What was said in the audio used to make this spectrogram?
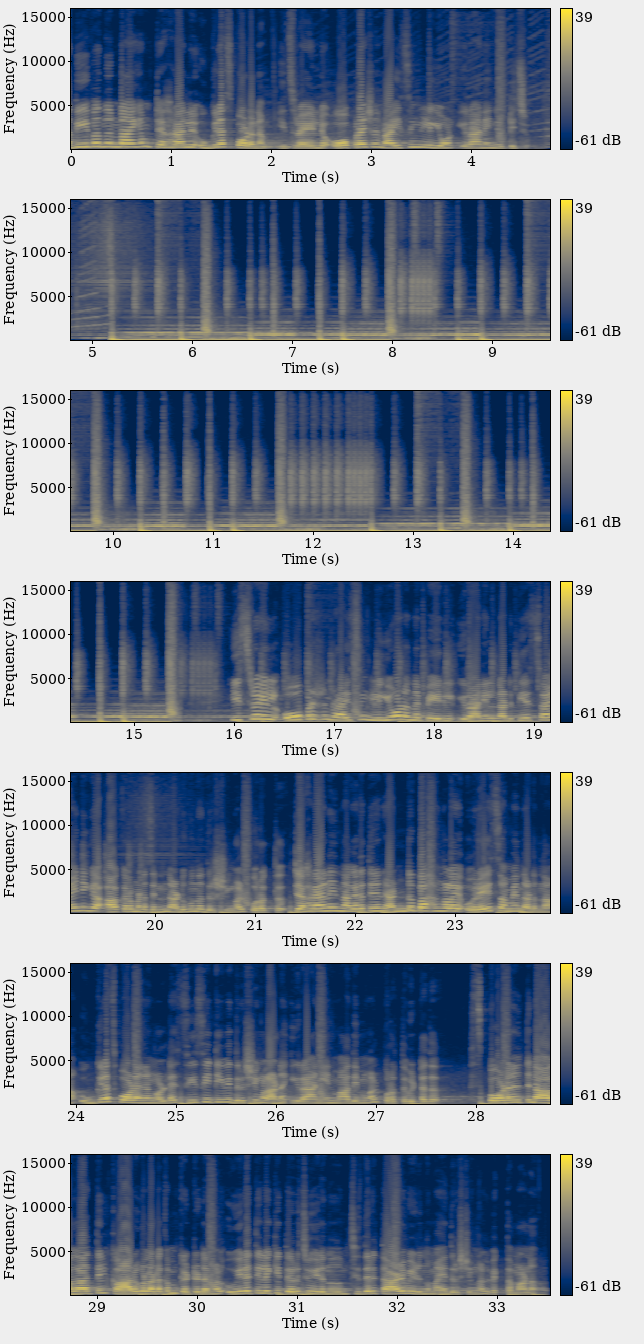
അതീവ നിർണായകം ടെഹ്റാനിൽ ഉഗ്രസ്ഫോടനം. ഇസ്രായേലിന്റെ operation rising Leon ഇറാനെ ഞെട്ടിച്ചു. ഇസ്രായേൽ ഓപ്പറേഷൻ റൈസിംഗ് ലിയോൺ എന്ന പേരിൽ ഇറാനിൽ നടത്തിയ സൈനിക ആക്രമണത്തിന് നടുങ്ങുന്ന ദൃശ്യങ്ങൾ പുറത്ത്. ടെഹ്റാനി നഗരത്തിന് രണ്ട് ഭാഗങ്ങളെ ഒരേ സമയം നടന്ന ഉഗ്രസ്ഫോടനങ്ങളുടെ സി സി ടി വി ദൃശ്യങ്ങളാണ് ഇറാനിയൻ മാധ്യമങ്ങൾ പുറത്തുവിട്ടത്. സ്ഫോടനത്തിന്റെ ആഘാതത്തിൽ കാറുകളടക്കം കെട്ടിടങ്ങൾ ഉയരത്തിലേക്ക് തെറിച്ചുയരുന്നതും ചിതറി താഴെ വീഴുന്നതുമായ ദൃശ്യങ്ങൾ വ്യക്തമാണ്.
